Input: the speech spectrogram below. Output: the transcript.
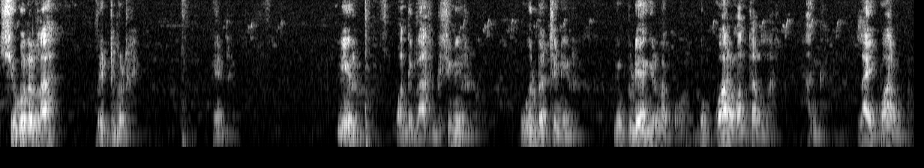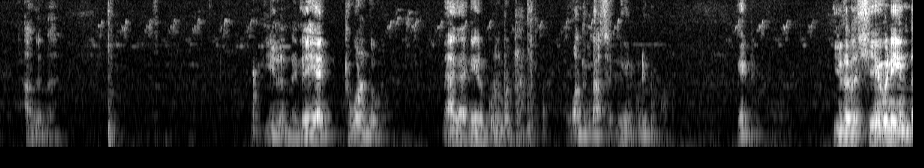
ಸಿಗೋದಿಲ್ಲ ಬಿಟ್ಟುಬಿಡ್ರಿ ಏನು ನೀರು, ಒಂದು ಗ್ಲಾಸ್ ಬಿಸಿ ನೀರು ಊರು ಬೆಚ್ಚ ನೀರು. ನೀವು ಕುಡಿಯೋಂಗಿರ್ಬೇಕು. ಲುಕ್ ವಾರ್ಮ್ ಅಂತಾರಲ್ಲ, ಹಂಗೆ ಲೈಕ್ ವಾರ್ಮ್ ಅದನ್ನು. ಇದನ್ನು ಲೇಯ ತಗೊಂಡು ಮ್ಯಾಗ ನೀರು ಕುಡಿದ್ಬಿಟ್ರೆ ಒಂದು ಗ್ಲಾಸ್ ನೀರು ಕುಡಿಬೇಕು. ಏನು ಇದರ ಸೇವನೆಯಿಂದ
